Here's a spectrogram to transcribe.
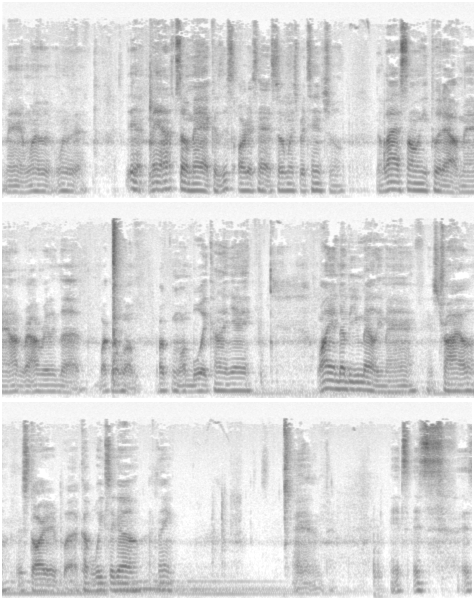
man, one of the one of the yeah, man, I'm so mad because this artist had so much potential. The last song he put out, man, I, I really love working with my, working with my boy Kanye. YNW Melly, man, his trial it started what, a couple weeks ago, I think, and it's it's it's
